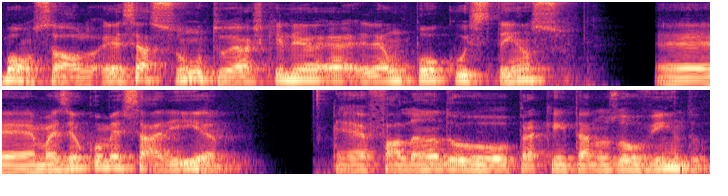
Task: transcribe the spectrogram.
Bom, Saulo, esse assunto eu acho que ele é, ele é um pouco extenso, é, mas eu começaria é, falando para quem está nos ouvindo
